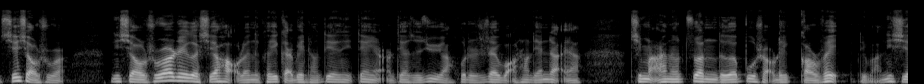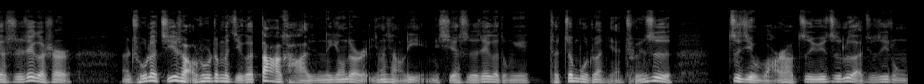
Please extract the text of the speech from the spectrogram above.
写小说，你小说这个写好了，你可以改编成电电影、电视剧啊，或者是在网上连载呀，起码还能赚得不少的稿费，对吧？你写诗这个事儿，呃，除了极少数这么几个大咖那有点影响力，你写诗这个东西它真不赚钱，纯是自己玩啊，自娱自乐，就是一种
